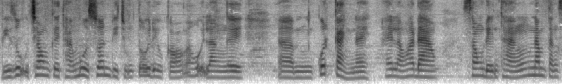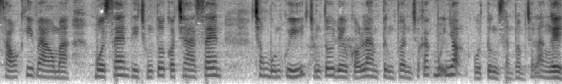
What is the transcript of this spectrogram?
Ví dụ trong cái tháng mùa xuân thì chúng tôi đều có hội làng nghề um, quất cảnh này hay là hoa đào xong đến tháng 5 tháng 6 khi vào mà mùa sen thì chúng tôi có trà sen trong bốn quý chúng tôi đều có làm từng phần cho các mũi nhọn của từng sản phẩm cho làng nghề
